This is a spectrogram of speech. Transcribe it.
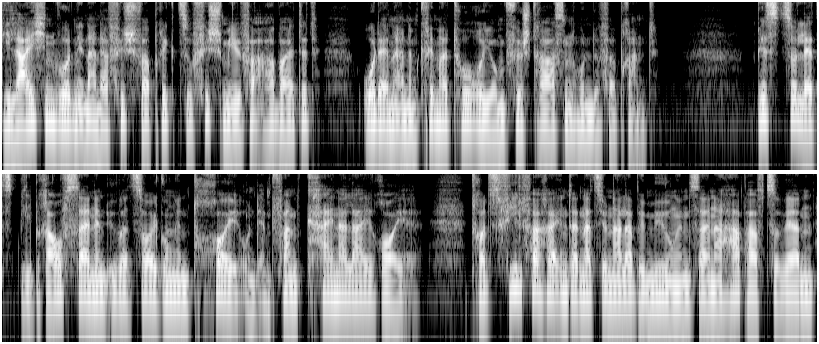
Die Leichen wurden in einer Fischfabrik zu Fischmehl verarbeitet oder in einem Krematorium für Straßenhunde verbrannt. Bis zuletzt blieb Rauf seinen Überzeugungen treu und empfand keinerlei Reue. Trotz vielfacher internationaler Bemühungen, seiner habhaft zu werden,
